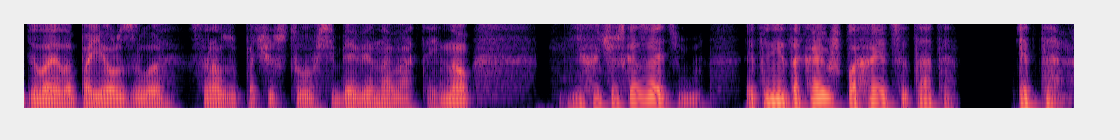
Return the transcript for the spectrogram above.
Дилайла поерзала, сразу почувствовав себя виноватой. Но я хочу сказать, это не такая уж плохая цитата. Это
